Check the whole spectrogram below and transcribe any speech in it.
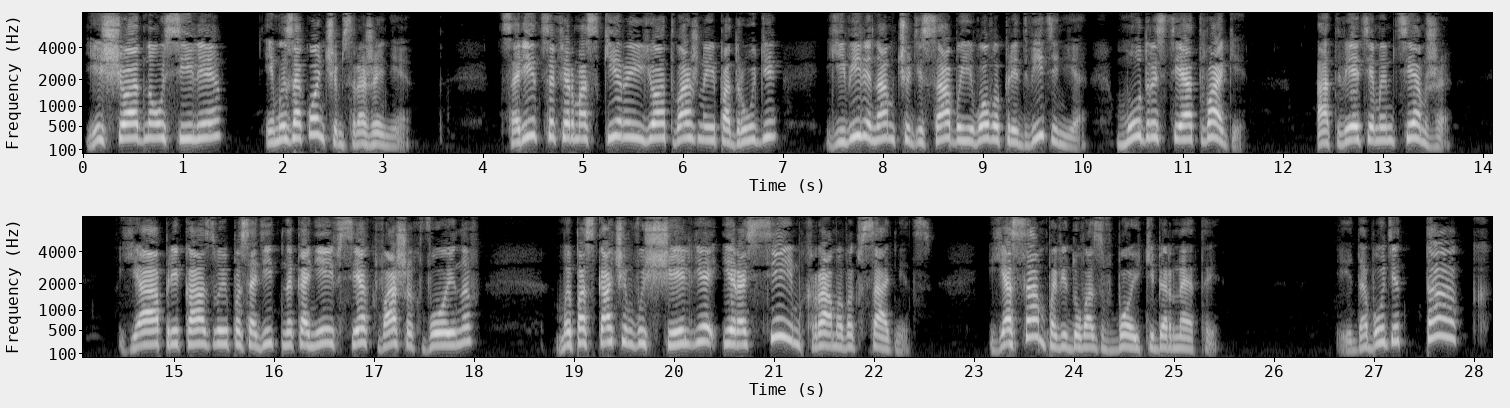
«Еще одно усилие, и мы закончим сражение. Царица Фермаскира и ее отважные подруги явили нам чудеса боевого предвидения, мудрости и отваги. Ответим им тем же. Я приказываю посадить на коней всех ваших воинов. Мы поскачем в ущелье и рассеем храмовых всадниц. Я сам поведу вас в бой, кибернеты. И да будет так,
